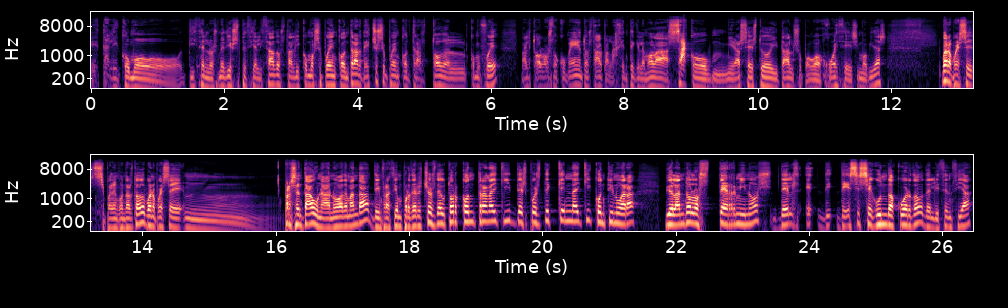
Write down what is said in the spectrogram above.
eh, tal y como dicen los medios especializados, tal y como se puede encontrar, de hecho se puede encontrar todo el cómo fue, ¿vale? Todos los documentos, tal, para la gente que le mola saco mirarse esto y tal, supongo jueces y movidas. Bueno, pues eh, se puede encontrar todo. Bueno, pues se presenta una nueva demanda de infracción por derechos de autor contra Nike después de que Nike continuara violando los términos eh, de, de ese segundo acuerdo de licencia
